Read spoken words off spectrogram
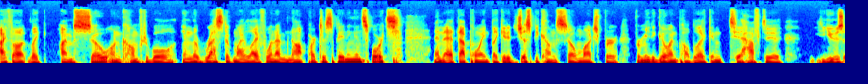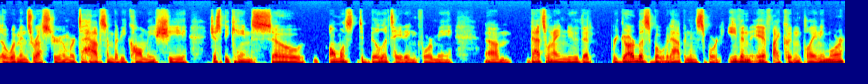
I thought like I'm so uncomfortable in the rest of my life when I'm not participating in sports. And at that point, like it had just become so much for for me to go in public and to have to use a women's restroom or to have somebody call me she just became so almost debilitating for me. Um, that's when I knew that regardless of what would happen in sport, even if I couldn't play anymore,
